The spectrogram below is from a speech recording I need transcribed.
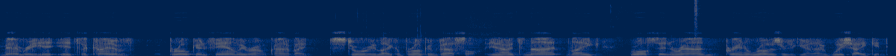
Memory. It, it's a kind of broken family room kind of a story, like a broken vessel. You know, it's not like we're all sitting around praying a rosary together. I wish I could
